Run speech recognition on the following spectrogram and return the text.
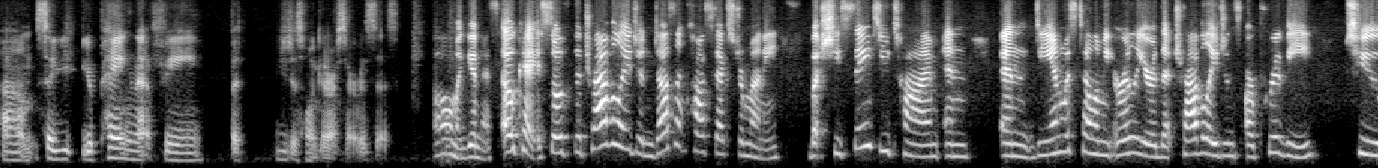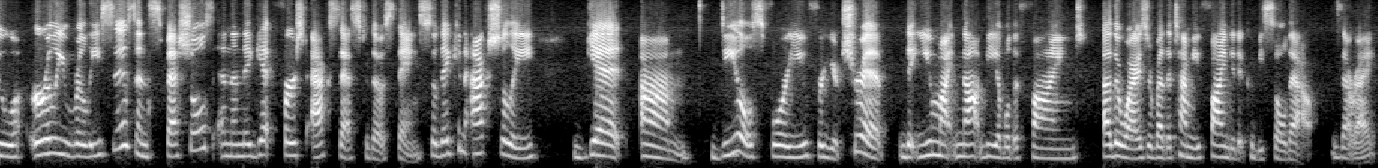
um, so you, you're paying that fee, but you just won't get our services. Oh my goodness. Okay, so if the travel agent doesn't cost extra money, but she saves you time, and and Deann was telling me earlier that travel agents are privy to early releases and specials, and then they get first access to those things, so they can actually get um, deals for you for your trip that you might not be able to find otherwise, or by the time you find it, it could be sold out. Is that right?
